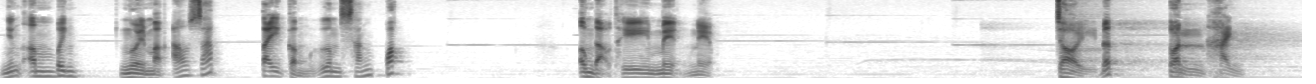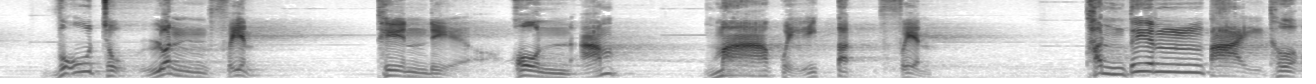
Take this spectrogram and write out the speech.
những âm binh, người mặc áo giáp, tay cầm gươm sáng quắc. Ông đạo thi miệng niệm, trời đất tuần hành, vũ trụ luân phiên, thiên địa hồn ám, ma quỷ tận phiền. Thần tiên tài thượng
